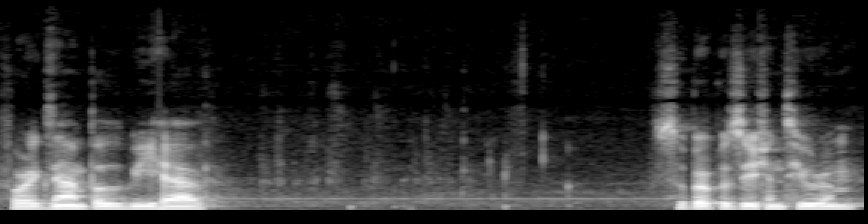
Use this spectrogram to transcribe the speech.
For example we have superposition theorem.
